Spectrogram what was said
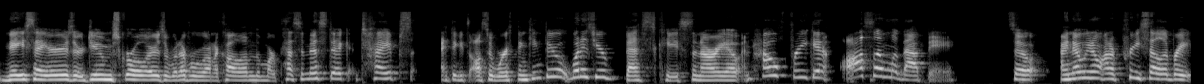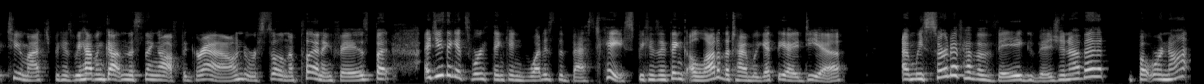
naysayers or doom scrollers or whatever we want to call them, the more pessimistic types, I think it's also worth thinking through what is your best case scenario and how freaking awesome would that be? So I know we don't want to pre celebrate too much because we haven't gotten this thing off the ground. We're still in the planning phase, but I do think it's worth thinking what is the best case because I think a lot of the time we get the idea and we sort of have a vague vision of it, but we're not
